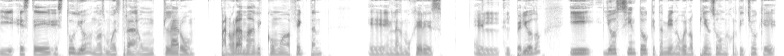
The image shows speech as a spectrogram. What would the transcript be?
Y este estudio nos muestra un claro panorama de cómo afectan eh, en las mujeres el, periodo. Y yo siento que también, o bueno, pienso, mejor dicho, que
